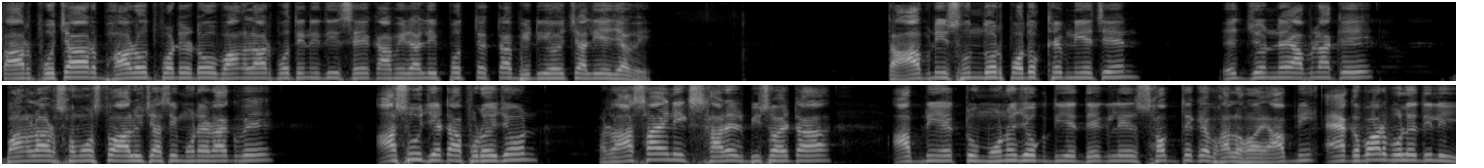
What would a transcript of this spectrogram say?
তার প্রচার ভারত পটেটো বাংলার প্রতিনিধি শেখ আমির আলী প্রত্যেকটা ভিডিও চালিয়ে যাবে। তা আপনি সুন্দর পদক্ষেপ নিয়েছেন। এর জন্যে আপনাকে বাংলার সমস্ত আলু চাষি মনে রাখবে। আশু যেটা প্রয়োজন, রাসায়নিক সারের বিষয়টা আপনি একটু মনোযোগ দিয়ে দেখলে সব থেকে ভালো হয়। আপনি একবার বলে দিলেই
